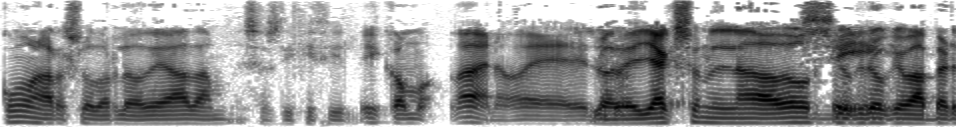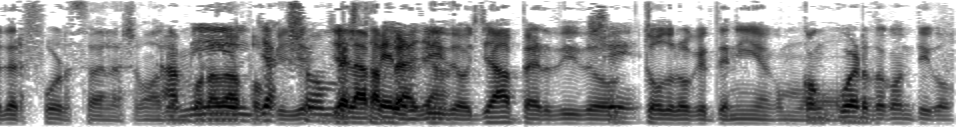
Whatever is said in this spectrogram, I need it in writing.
cómo van a resolver lo de Adam, eso es difícil. Y como, bueno, eh, Lo de Jackson el nadador yo creo que va a perder fuerza en la segunda A mí temporada el porque ya, Jackson ya está ya. perdido, ya. ha perdido Sí. todo lo que tenía como Concuerdo contigo.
